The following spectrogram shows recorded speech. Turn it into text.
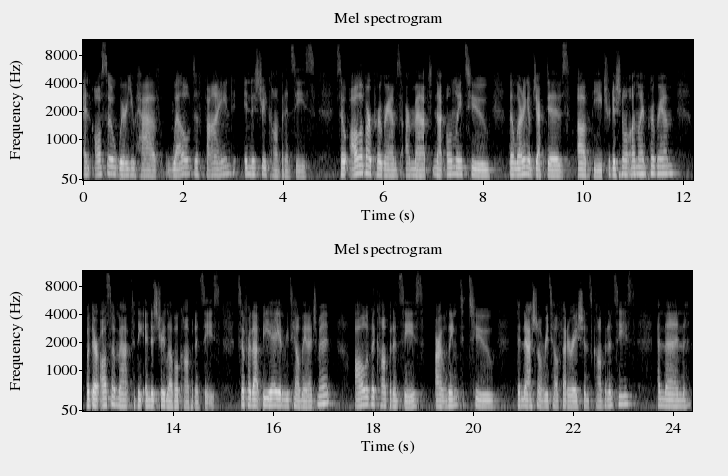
and also where you have well defined industry competencies. So all of our programs are mapped not only to the learning objectives of the traditional online program, but they're also mapped to the industry level competencies. So for that BA in retail management, all of the competencies are linked to the National Retail Federation's competencies, and then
